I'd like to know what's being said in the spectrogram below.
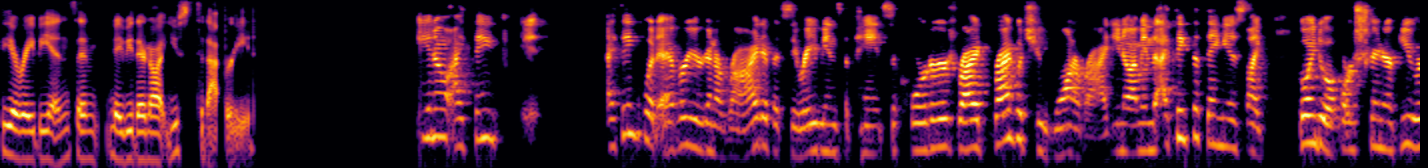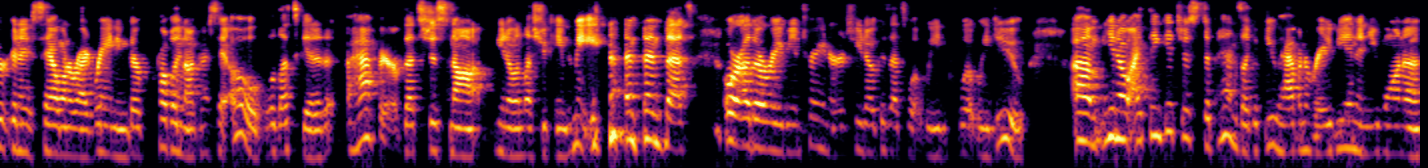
the Arabians and maybe they're not used to that breed? You know, I think it, I think whatever you're going to ride, if it's the Arabians, the paints, the quarters, ride ride what you want to ride. You know, I mean, I think the thing is like going to a horse trainer. If you were going to say I want to ride reining, they're probably not going to say, oh, well, let's get a half Arab. That's just not, you know, unless you came to me, and then that's or other Arabian trainers, you know, because that's what we what we do. Um, you know, I think it just depends. Like if you have an Arabian and you want to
